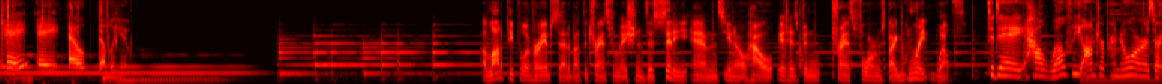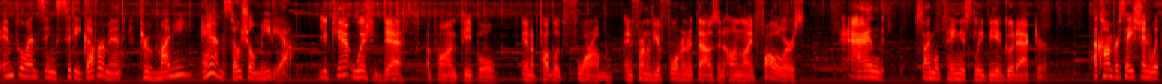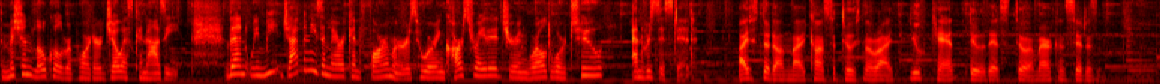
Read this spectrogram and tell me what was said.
K A L W. a lot of people are very upset about the transformation of this city and, you know, how it has been transformed by great wealth. Today, how wealthy entrepreneurs are influencing city government through money and social media. You can't wish death upon people in a public forum in front of your 400,000 online followers and simultaneously be a good actor. A conversation with Mission Local reporter Joe Eskenazi. Then we meet Japanese American farmers who were incarcerated during World War II and resisted. I stood on my constitutional right. You can't do this to American citizens.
